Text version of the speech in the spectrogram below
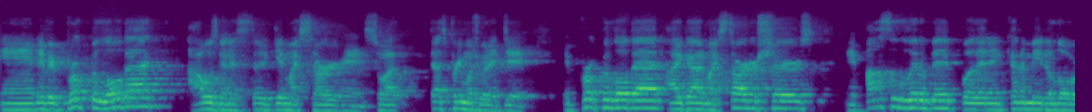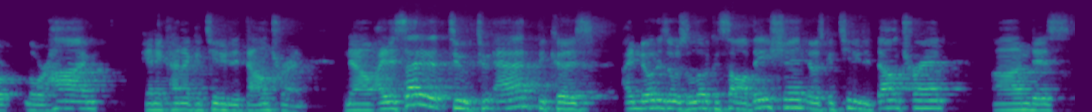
And if it broke below that, I was gonna get my starter in. So I, that's pretty much what I did. It broke below that. I got my starter shares. It bounced a little bit, but then it kind of made a lower lower high, and it kind of continued to downtrend. Now I decided to to add because I noticed there was a little consolidation. It was continuing to downtrend on this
